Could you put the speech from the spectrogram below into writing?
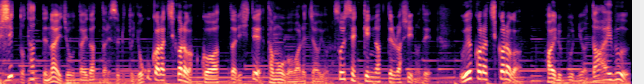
ピシッと立ってない状態だったりすると横から力が加わったりして卵が割れちゃうようなそういう設計になってるらしいので上から力が入る分にはだいぶ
